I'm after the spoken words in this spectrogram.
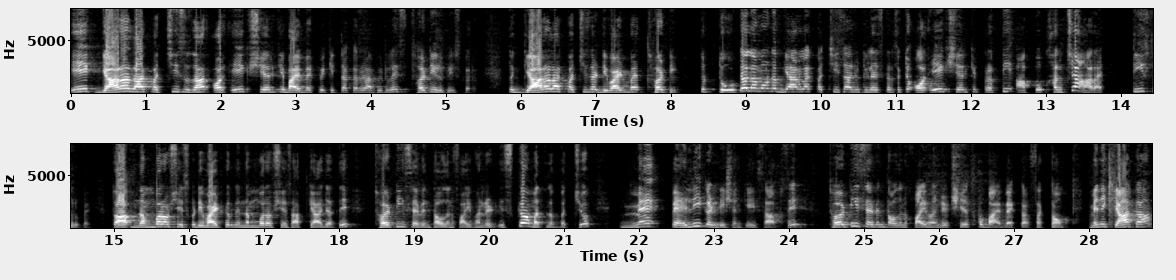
एक ग्यारह लाख पच्चीस हज़ार और एक शेयर के बायबैक पे कितना कर रहे हो आप यूटिलाइज थर्टी रुपीज़ करो तो ग्यारह लाख पच्चीस हज़ार डिवाइड बाय थर्टी तो टोटल अमाउंट आप ग्यारह लाख पच्चीस हज़ार यूटिलाइज कर सकते हो और एक शेयर के प्रति आपको खर्चा आ रहा है तीस रुपए। तो आप नंबर ऑफ़ शेयर्स को डिवाइड करोगे नंबर ऑफ़ शेयर्स आपके आ जाते thirty seven thousand five hundred इसका मतलब बच्चों मैं पहली कंडीशन के हिसाब से thirty seven thousand five hundred share को बायबैक कर सकता हूँ। मैंने क्या कहा?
